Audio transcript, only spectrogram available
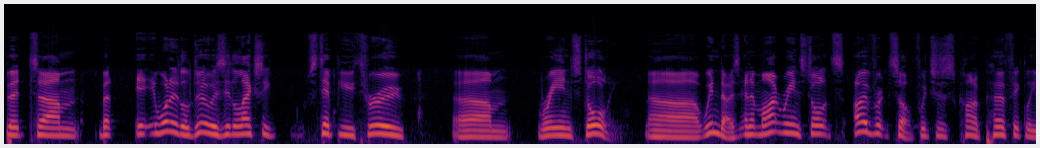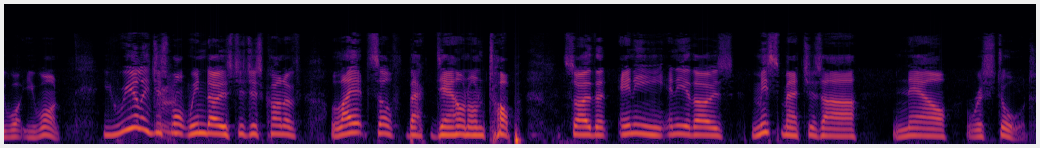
but um, but it, what it'll do is it'll actually step you through um, reinstalling uh, Windows, and it might reinstall it over itself, which is kind of perfectly what you want. You really just want Windows to just kind of lay itself back down on top, so that any any of those mismatches are now restored.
